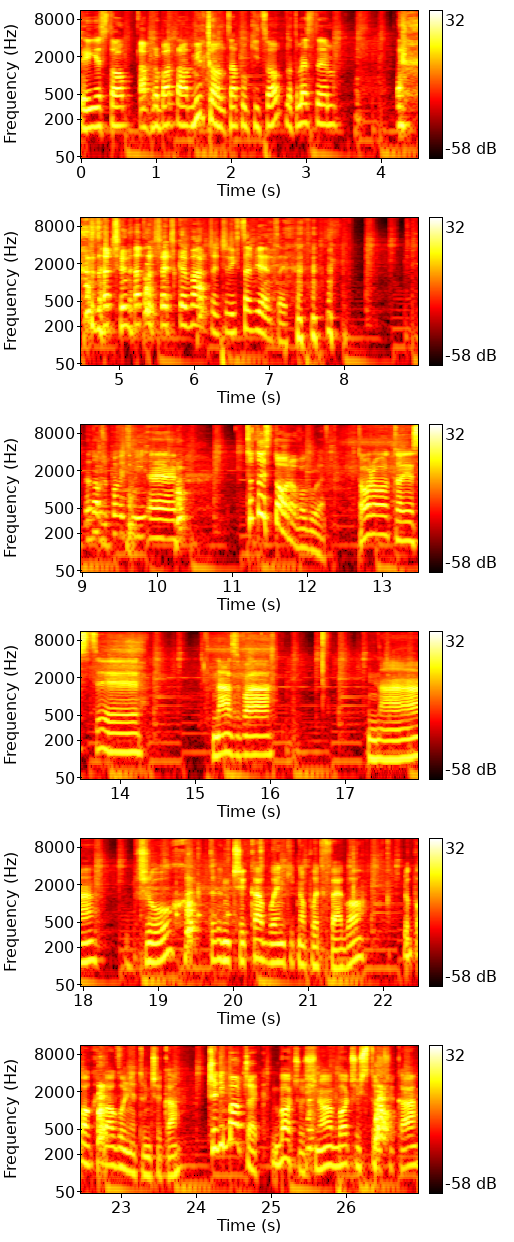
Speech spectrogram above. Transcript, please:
Jest to aprobata milcząca póki co, natomiast em, zaczyna troszeczkę warczyć, czyli chce więcej. No dobrze, powiedz mi, e, co to jest Toro w ogóle? Toro to jest y, nazwa na brzuch tuńczyka błękitno-płetwego lub chyba ogólnie tuńczyka. Czyli boczek. Boczuś, no, boczuś z tuńczyka.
